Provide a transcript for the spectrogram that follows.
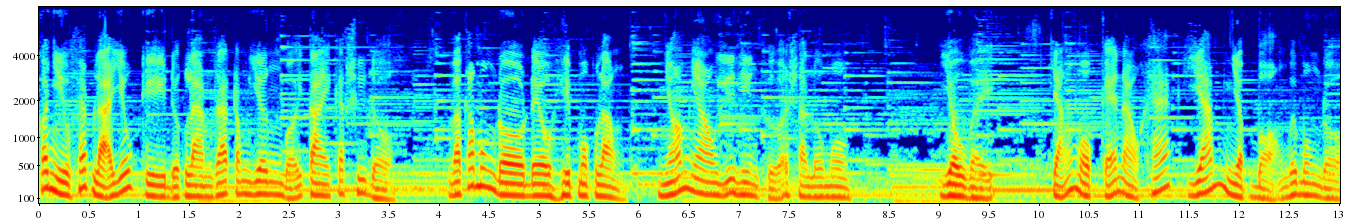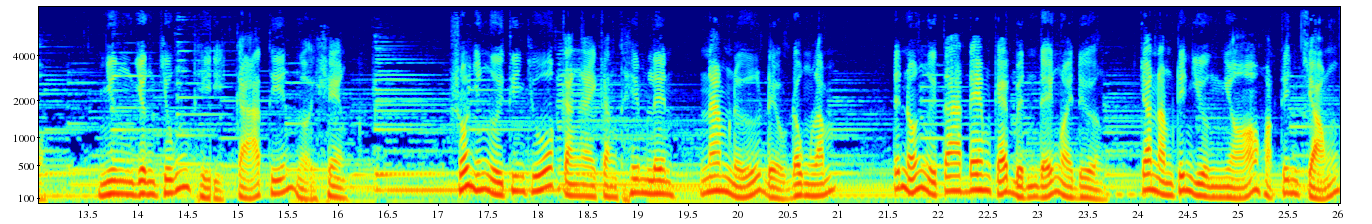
có nhiều phép lạ dấu kỳ được làm ra trong dân bởi tay các sứ đồ, và các môn đồ đều hiệp một lòng, nhóm nhau dưới hiên cửa Salomon. Dầu vậy, chẳng một kẻ nào khác dám nhập bọn với môn đồ, nhưng dân chúng thì cả tiếng ngợi khen. Số những người tin Chúa càng ngày càng thêm lên, nam nữ đều đông lắm, đến nỗi người ta đem kẻ bệnh để ngoài đường, cho nằm trên giường nhỏ hoặc trên chõng,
